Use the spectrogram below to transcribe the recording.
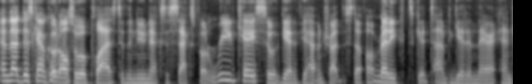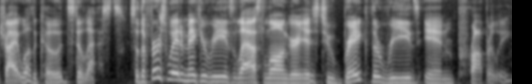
And that discount code also applies to the new Nexus saxophone reed case. So again, if you haven't tried the stuff already, it's a good time to get in there and try it while the code still lasts. So the first way to make your reeds last longer is to break the reeds in properly.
